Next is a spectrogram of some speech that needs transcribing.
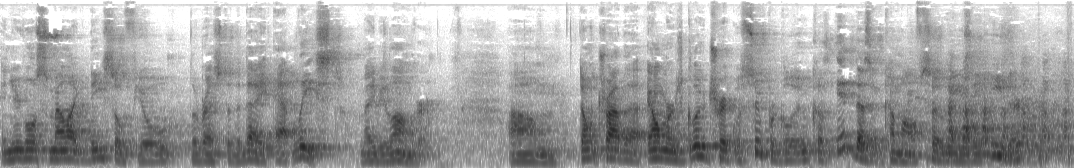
And you're going to smell like diesel fuel the rest of the day, at least, maybe longer. Um, don't try the Elmer's glue trick with super glue because it doesn't come off so easy either.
